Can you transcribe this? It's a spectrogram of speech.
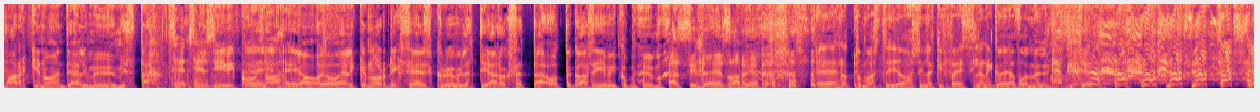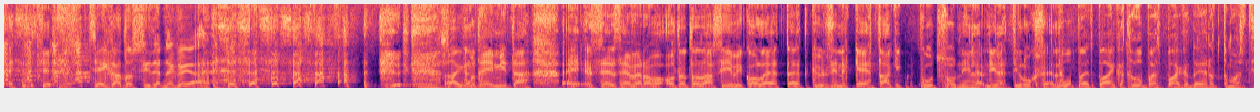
markkinointia eli myymistä. Se, sen siivikko Ei, osaa. ei, joo, joo, eli Nordic Sales Crewille tiedoksi, että ottakaa siivikko myymään sinne Esaria. ehdottomasti joo, silläkin feissillä näköjään voi myydä. Se, se, se, se ei kato siitä näköjään. Mutta ei mitään, sen, sen verran otetaan siivikolle, että, että kyllä sinne kehtaakin kutsuu niille, niille tilukseille. Upeat paikat, upeat paikat ehdottomasti.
